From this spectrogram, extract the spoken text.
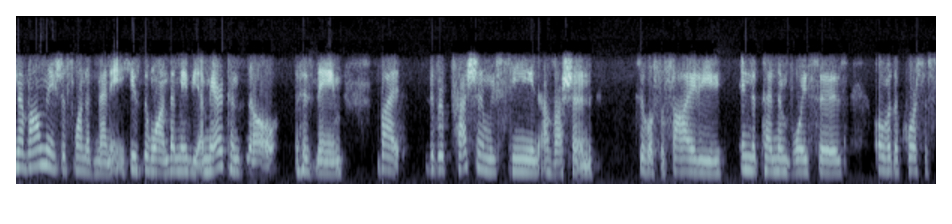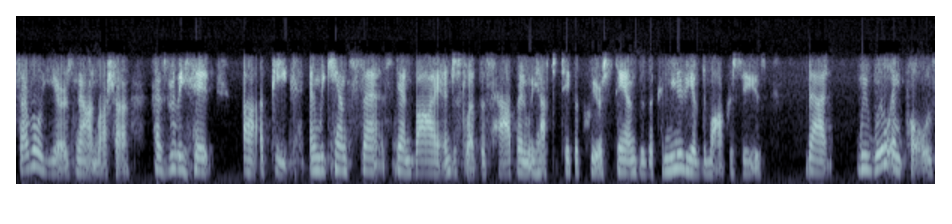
Navalny is just one of many. He's the one that maybe Americans know his name, but the repression we've seen of Russian civil society, independent voices over the course of several years now in Russia has really hit uh, a peak, and we can't stand by and just let this happen. We have to take a clear stance as a community of democracies that we will impose,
